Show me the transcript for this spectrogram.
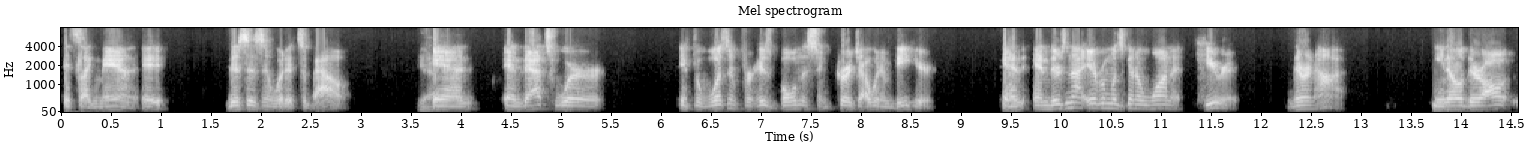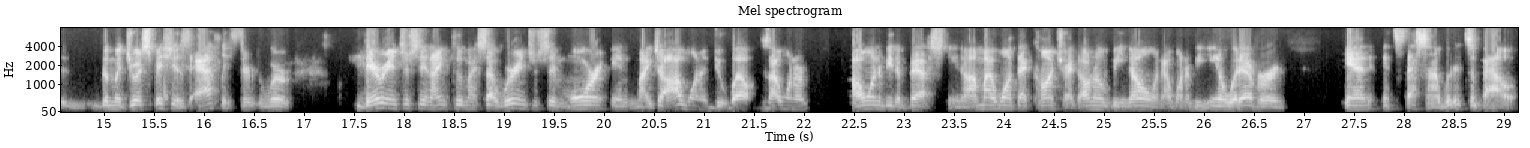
it's like, man, it, this isn't what it's about. Yeah. And, and that's where, if it wasn't for his boldness and courage, I wouldn't be here. And, and there's not everyone's going to want to hear it. They're not, you know, they're all the majority, especially as athletes, they're, we're, they're interested, and I include myself, we're interested more in my job. I want to do well because I want to I want to be the best. You know, I might want that contract. I want to be known. I want to be, you know, whatever. And it's that's not what it's about.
